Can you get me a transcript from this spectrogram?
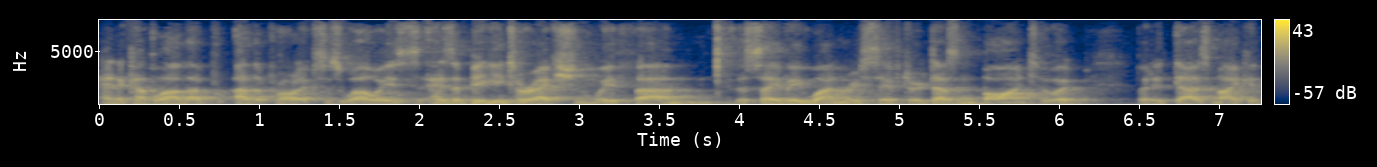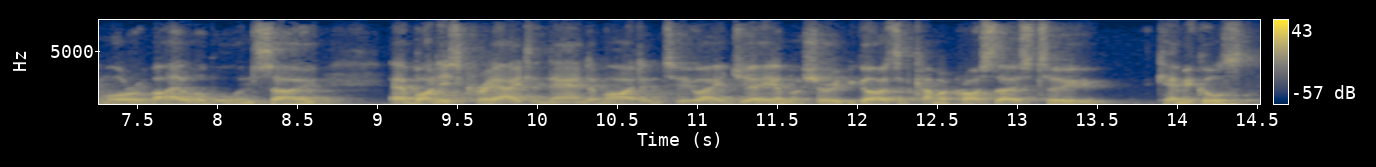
and a couple other other products as well, is has a big interaction with um, the CB1 receptor. It doesn't bind to it, but it does make it more available. And so our bodies create anandamide and 2-AG. I'm not sure if you guys have come across those two chemicals.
